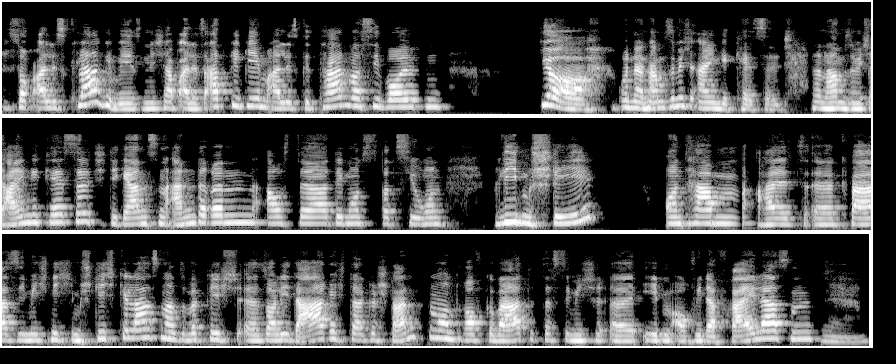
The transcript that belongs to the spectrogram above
Ist doch alles klar gewesen. Ich habe alles abgegeben, alles getan, was sie wollten. Ja, und dann haben sie mich eingekesselt. Dann haben sie mich eingekesselt. Die ganzen anderen aus der Demonstration blieben stehen und haben halt äh, quasi mich nicht im Stich gelassen, also wirklich äh, solidarisch da gestanden und darauf gewartet, dass sie mich äh, eben auch wieder freilassen. Mhm.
